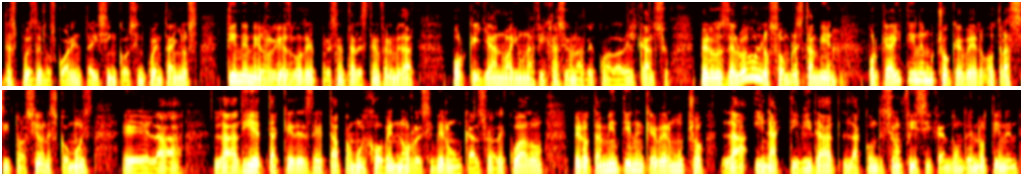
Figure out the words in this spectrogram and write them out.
después de los 45 o 50 años tienen el riesgo de presentar esta enfermedad porque ya no hay una fijación adecuada del calcio. Pero desde luego en los hombres también, porque ahí tiene mucho que ver otras situaciones, como es eh, la, la dieta que desde etapa muy joven no recibieron un calcio adecuado, pero también tienen que ver mucho la inactividad, la condición física en donde no tienen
